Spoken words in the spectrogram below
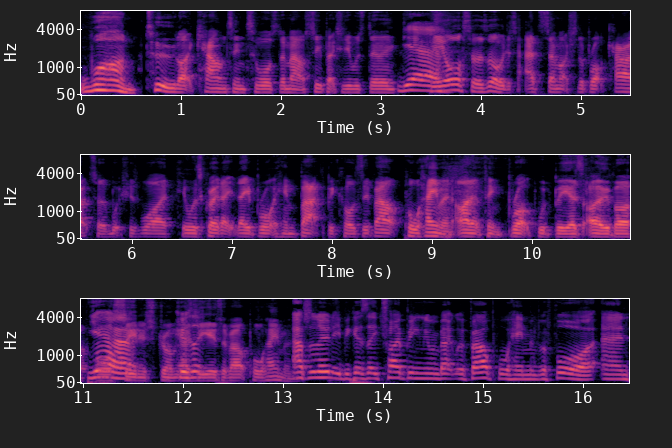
one, two, like counting towards the amount of suplexes he was doing. Yeah. he also as well just adds so much to the Brock character, which is why it was great that they brought him back because without Paul Heyman, I don't think Brock would be as over Yeah, or seen as strong as he is without Paul Heyman. Absolutely, because they tried bringing him back without Paul Heyman before, and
